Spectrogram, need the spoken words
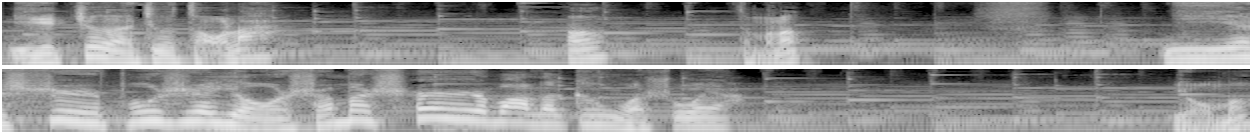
你这就走了？啊？怎么了？你是不是有什么事儿忘了跟我说呀？有吗？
